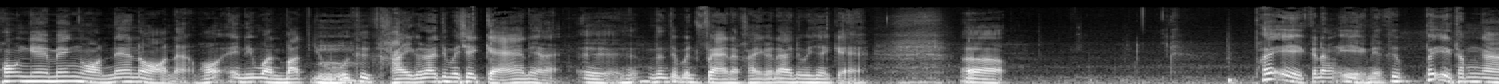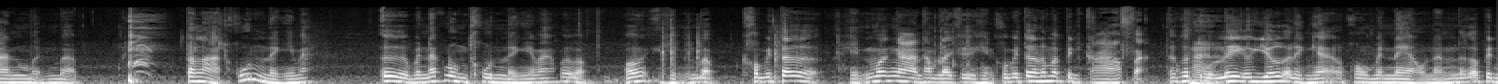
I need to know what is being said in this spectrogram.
พ่อแง่แม่งอนแน่นอนอะเพราะ anyone but you ก็คือใครก็ได้ที่ไม่ใช่แกเนี่ยแหละเออนั่นจะเป็นแฟนกับใครก็ได้ที่ไม่ใช่แกเออพระเอกกับนางเอกเนี่ยคือพระเอกทำงานเหมือนแบบตลาดหุ้นอะไรอย่างงี้ไหมเออเป็นนักลงทุนอะไรอย่างงี้ไหมเพราะแบบเพราะเห็นแบบคอมพิวเตอร์ เห็นว่างานทำอะไรคือเห็นคอมพิวเตอร์แล้วมันเป็นกราฟอะแล้วก็ตัวเลขก็เยอะอะไรเงี้ยคงเป็นแนวนั้น แล้วก็เป็น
